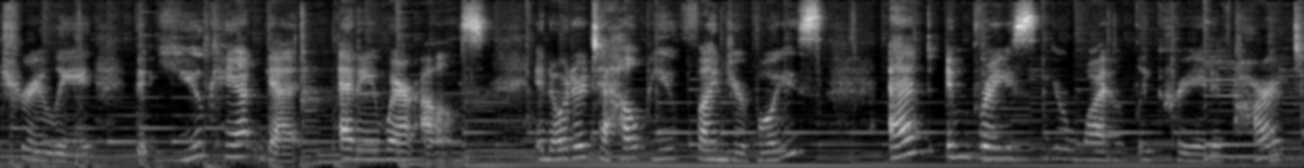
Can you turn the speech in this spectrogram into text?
truly that you can't get anywhere else in order to help you find your voice and embrace your wildly creative heart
